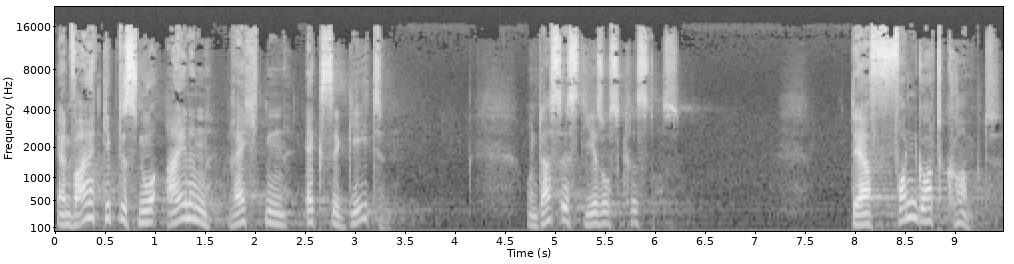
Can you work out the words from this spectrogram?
Ja, in Wahrheit gibt es nur einen rechten Exegeten. Und das ist Jesus Christus, der von Gott kommt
